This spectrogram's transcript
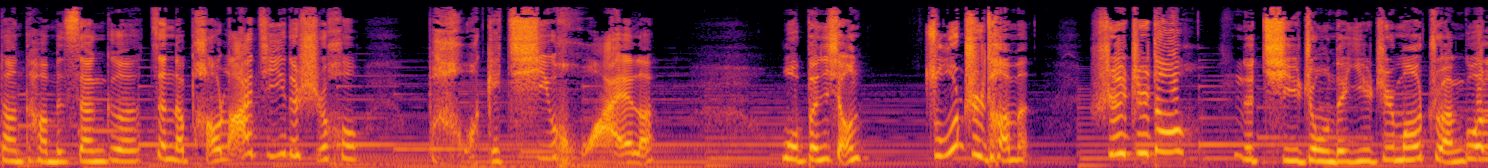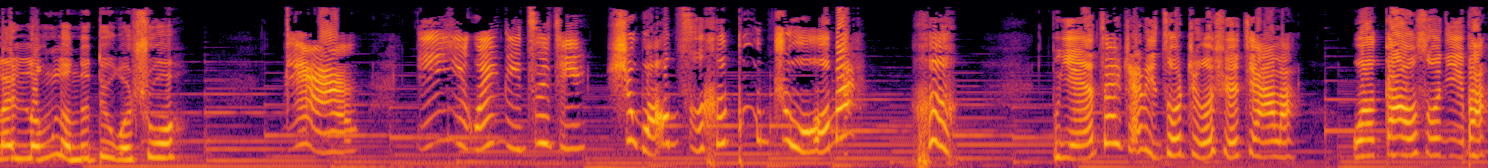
当他们三个在那刨垃圾的时候，把我给气坏了。我本想阻止他们，谁知道那其中的一只猫转过来，冷冷的对我说：“喵，你以为你自己是王子和公主吗？哼，别在这里做哲学家了。我告诉你吧，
